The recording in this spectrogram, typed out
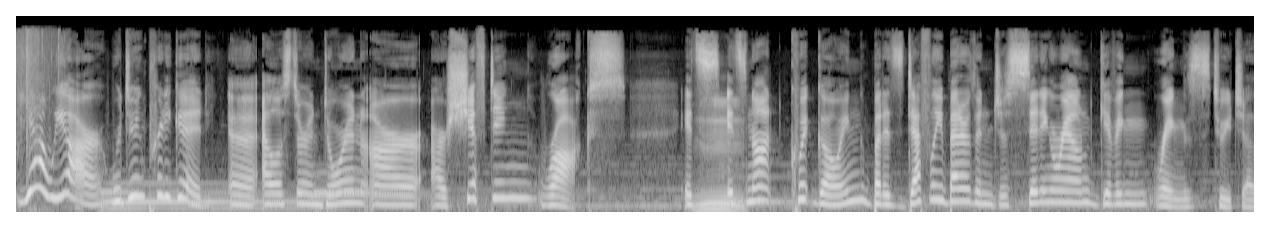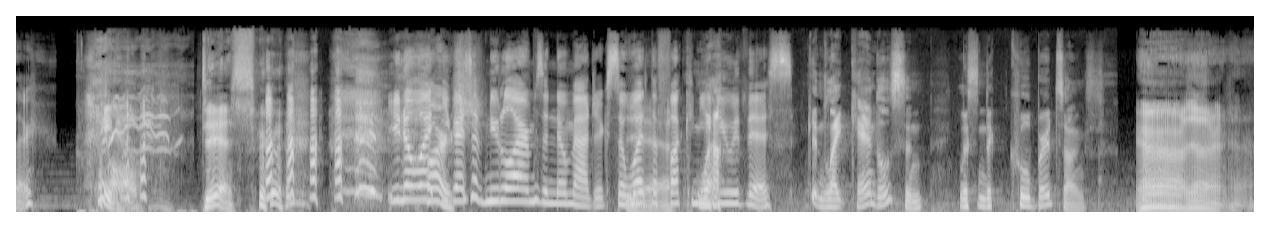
Yeah, we are. We're doing pretty good. Uh, Alistair and Doran are are shifting rocks. It's Mm. it's not quick going, but it's definitely better than just sitting around giving rings to each other. Dis. You know what? You guys have noodle arms and no magic. So what the fuck can you Well- do with this? Can light candles and listen to cool bird songs. Uh,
